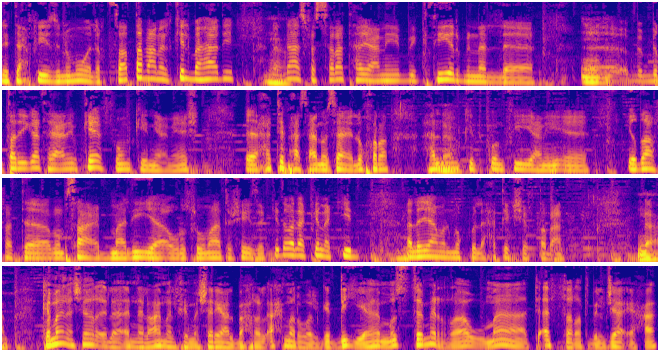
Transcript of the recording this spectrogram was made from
لتحفيز نمو الاقتصاد. طبعا الكلمة هذه نعم. الناس فسرتها يعني بكثير من آه، بطريقتها يعني كيف ممكن يعني إيش آه، حتبحث عن وسائل أخرى؟ هل نعم. ممكن تكون في يعني آه، إضافة مصاعب مالية أو رسومات وشيء زي كذا ولكن أكيد الأيام المقبلة حتكشف طبعا. نعم. كمان أشار إلى أن العمل في مشاريع البحر الأحمر والقدية مستمرة وما تأثرت بالجائحة.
